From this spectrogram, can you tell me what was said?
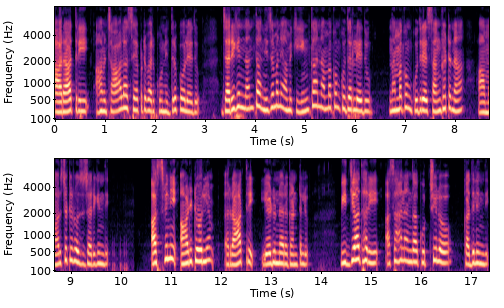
ఆ రాత్రి ఆమె చాలాసేపటి వరకు నిద్రపోలేదు. జరిగిందంతా నిజమని ఆమెకి ఇంకా నమ్మకం కుదరలేదు. నమ్మకం కుదిరే సంఘటన ఆ మరుసటి రోజు జరిగింది. అశ్విని ఆడిటోరియం రాత్రి ఏడున్నర గంటలు. విద్యాధరి అసహనంగా కుర్చీలో కదిలింది.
